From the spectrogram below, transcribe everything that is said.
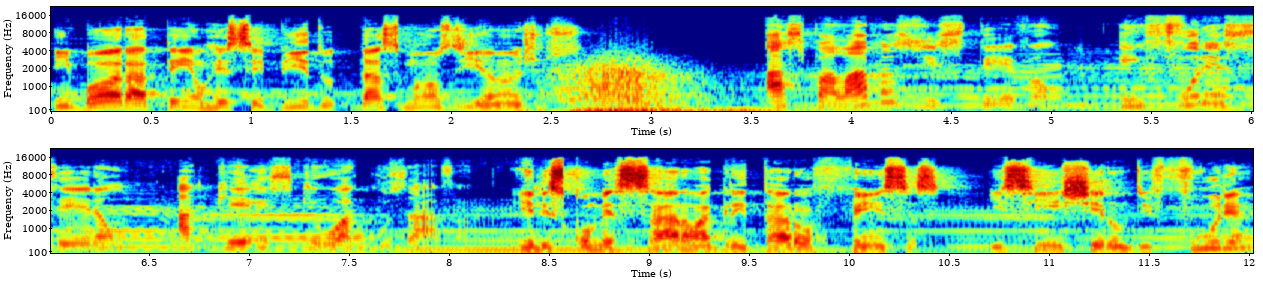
embora a tenham recebido das mãos de anjos. As palavras de Estevão enfureceram aqueles que o acusavam. Eles começaram a gritar ofensas e se encheram de fúria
